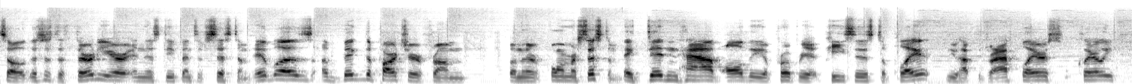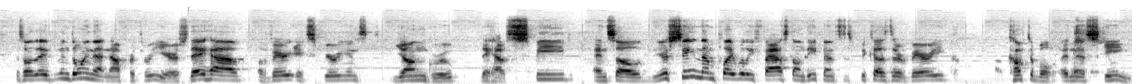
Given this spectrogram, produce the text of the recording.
So this is the third year in this defensive system. It was a big departure from from their former system. They didn't have all the appropriate pieces to play it. You have to draft players clearly. And so they've been doing that now for three years. They have a very experienced young group. They have speed. And so you're seeing them play really fast on defense. It's because they're very comfortable in this scheme.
